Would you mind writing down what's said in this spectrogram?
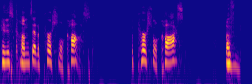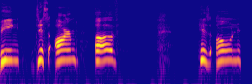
And this comes at a personal cost the personal cost of being disarmed of his own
